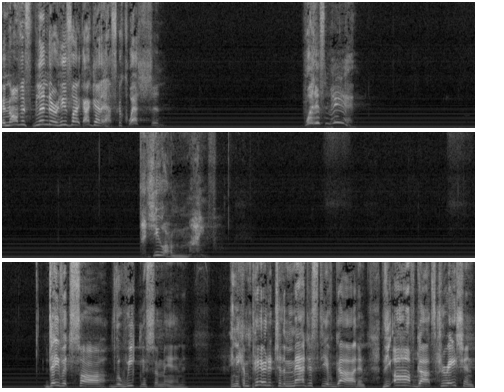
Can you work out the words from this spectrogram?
and all this splendor. And he's like, I got to ask a question What is man? That you are mindful. David saw the weakness of man and he compared it to the majesty of God and the awe of God's creation.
